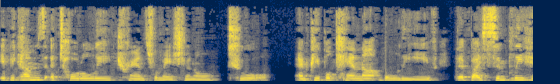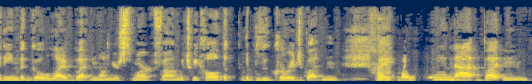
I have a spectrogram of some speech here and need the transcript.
it becomes a totally transformational tool. And people cannot believe that by simply hitting the go live button on your smartphone, which we call the, the blue courage button, by, hmm. by hitting that button,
